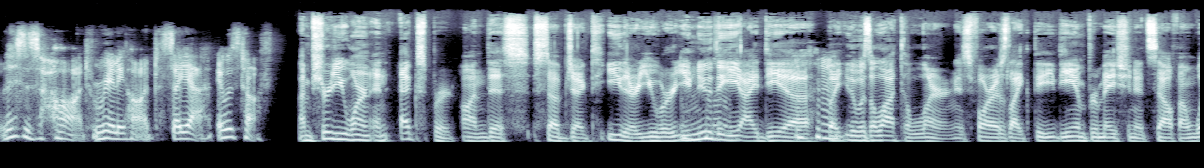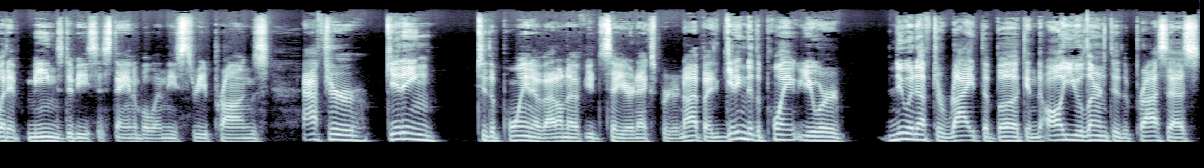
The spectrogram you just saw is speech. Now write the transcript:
this is hard, really hard. So yeah, it was tough. I'm sure you weren't an expert on this subject either. You were you knew the mm-hmm. idea, mm-hmm. but there was a lot to learn as far as like the the information itself on what it means to be sustainable in these three prongs. After getting to the point of I don't know if you'd say you're an expert or not, but getting to the point you were new enough to write the book and all you learned through the process,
